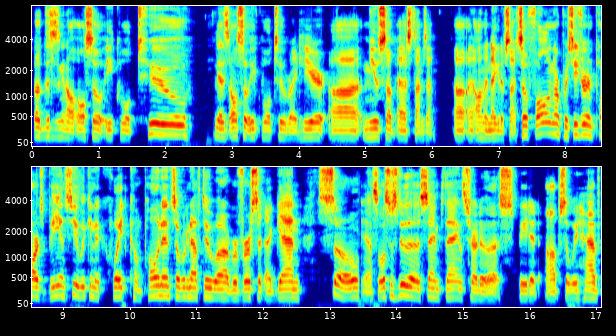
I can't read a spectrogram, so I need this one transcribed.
So this is going to also equal to, yeah, it's also equal to right here, uh, mu sub s times n. Uh, on the negative side. So following our procedure in parts B and C, we can equate components. So we're going to have to uh, reverse it again. So yeah, so let's just do the same thing. Let's try to uh, speed it up. So we have,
